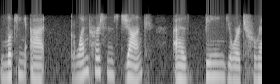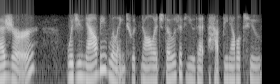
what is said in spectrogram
looking at one person's junk as being your treasure, would you now be willing to acknowledge those of you that have been able to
